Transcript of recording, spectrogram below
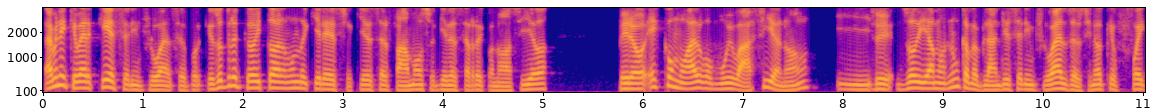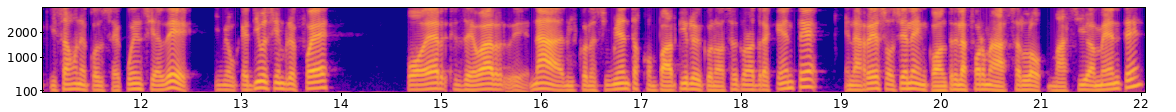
también hay que ver qué es ser influencer, porque yo creo que hoy todo el mundo quiere eso, quiere ser famoso, quiere ser reconocido pero es como algo muy vacío, ¿no? Y yo, digamos, nunca me planteé ser influencer, sino que fue quizás una consecuencia de, y mi objetivo siempre fue poder llevar, eh, nada, mis conocimientos, compartirlo y conocer con otra gente. En las redes sociales encontré la forma de hacerlo masivamente,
